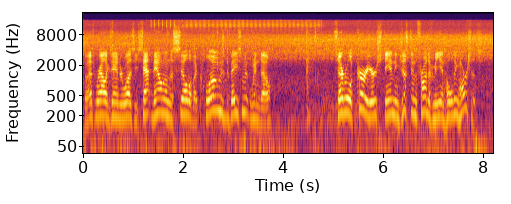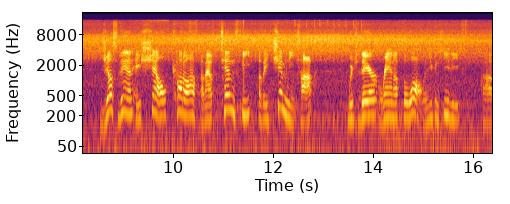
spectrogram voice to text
So that's where Alexander was. He sat down on the sill of a closed basement window. Several couriers standing just in front of me and holding horses. Just then, a shell cut off about 10 feet of a chimney top, which there ran up the wall. And you can see the uh,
